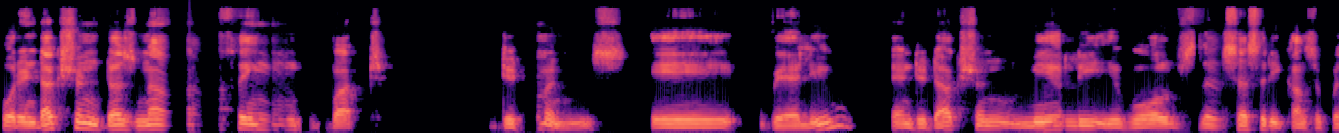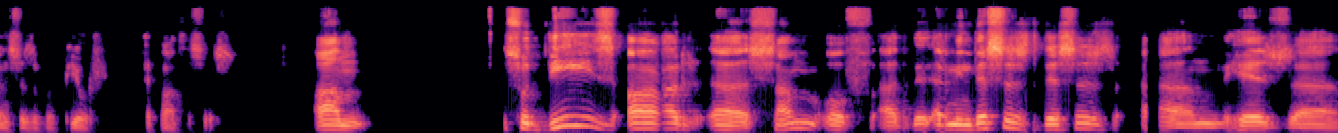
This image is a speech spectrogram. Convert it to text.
For induction does nothing but determines a value and deduction merely evolves the necessary consequences of a pure hypothesis. Um, so these are uh, some of uh, i mean this is this is um, his uh,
